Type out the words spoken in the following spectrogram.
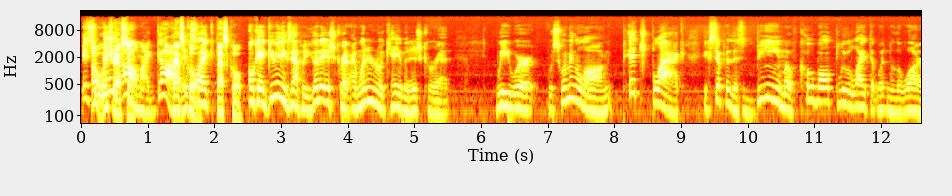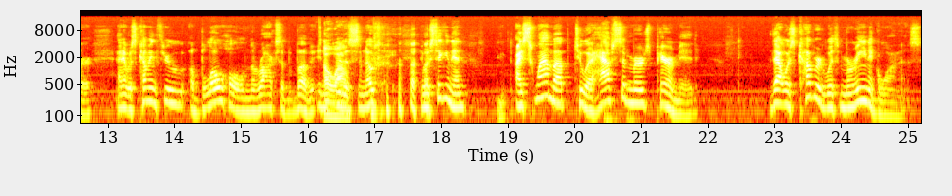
It's Oh, amazing. interesting. Oh my god! That's it's cool. like That's cool. Okay, give me an example. You go to Xcaret. I went into a cave at Xcaret. We were were swimming along, pitch black, except for this beam of cobalt blue light that went into the water, and it was coming through a blowhole in the rocks up above, in Oh, through wow. the cenote. it was sticking in. I swam up to a half submerged pyramid that was covered with marine iguanas.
